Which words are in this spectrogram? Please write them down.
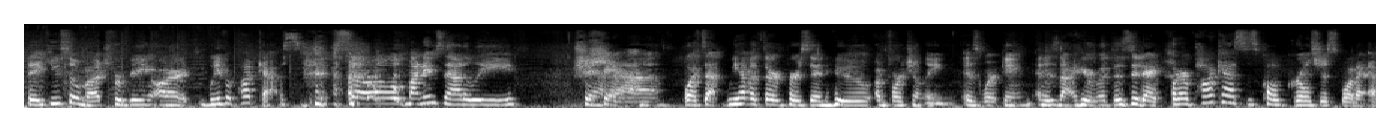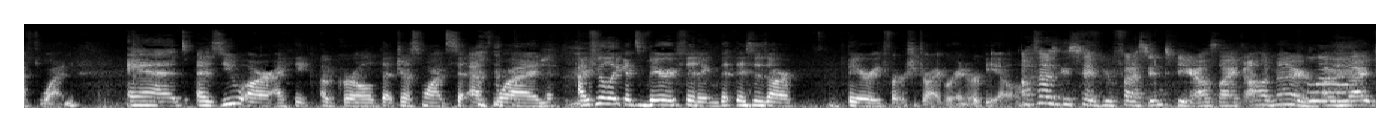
Thank you so much for being on our. We have a podcast. So my name's Natalie. Shanna. Shanna. What's up? We have a third person who unfortunately is working and is not here with us today. But our podcast is called Girls Just Want to F1. And as you are, I think, a girl that just wants to F1, I feel like it's very fitting that this is our very first driver interview. I thought I was going to say your first interview. I was like, oh no, I'm like,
